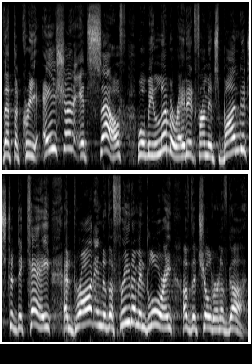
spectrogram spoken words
that the creation itself will be liberated from its bondage to decay and brought into the freedom and glory of the children of God.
